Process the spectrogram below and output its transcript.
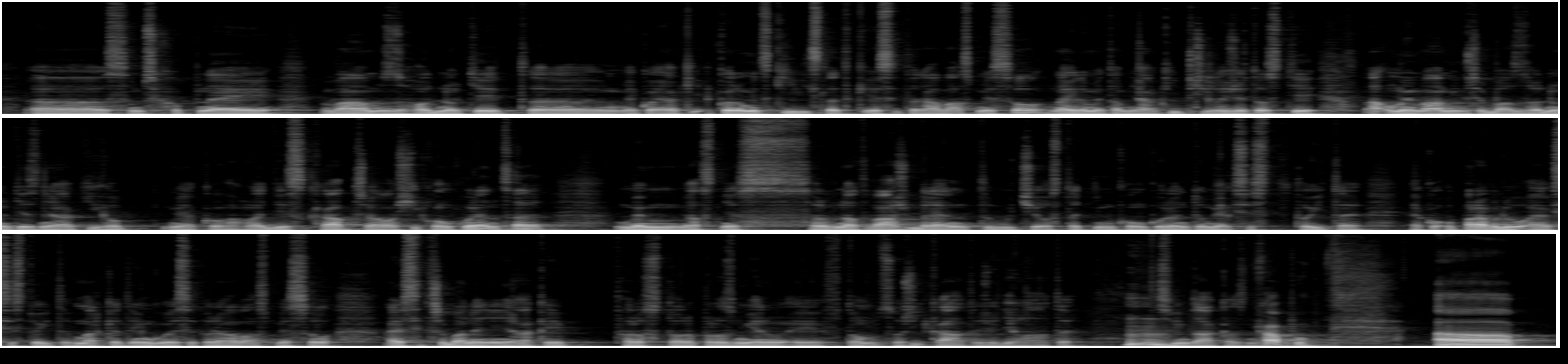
jsem schopný vám zhodnotit eh, jako nějaký ekonomický výsledky, jestli to dává smysl, najdeme tam nějaké příležitosti a umím vám ji třeba zhodnotit z nějakého jako hlediska třeba vaší konkurence, umím vlastně srovnat váš brand vůči ostatním konkurentům, jak si stojíte jako opravdu a jak si stojíte v marketingu, jestli to dává smysl a jestli třeba není nějaký prostor pro změnu i v tom, co říkáte, že děláte mm. svým zákazníkům. Chápu. Uh...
